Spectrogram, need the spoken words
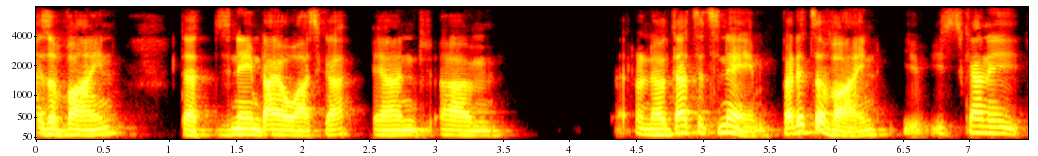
is a vine that's named ayahuasca, and um, I don't know, that's its name, but it's a vine. You, you kind of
